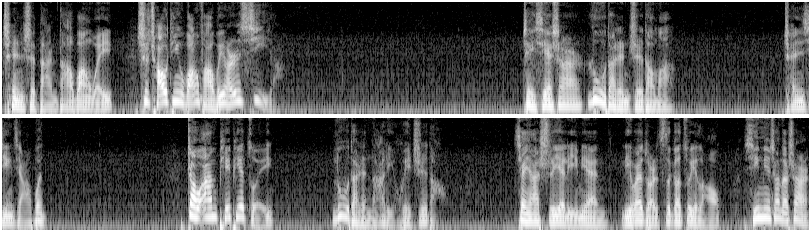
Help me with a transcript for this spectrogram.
真是胆大妄为，视朝廷王法为儿戏呀！这些事儿，陆大人知道吗？陈兴甲问。赵安撇撇嘴，陆大人哪里会知道？县衙十爷里面，李歪嘴资格最老。刑名上的事儿，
